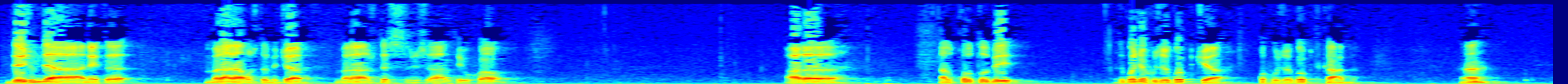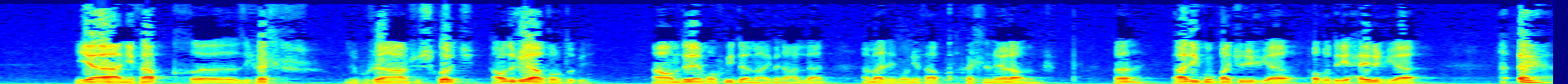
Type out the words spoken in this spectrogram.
ديجم دا نيتا مرانا غزت مجار مرانا غزت جزال تيوخاو على القرطبي وجهه زقوب جاء قفو زقوب كعب. ها؟ يا نفاق زكر الفجاء عمش سكرج أو جاء القرطبي. أو مدريم وفيد ما ابن علان. أما مو نفاق خشل يرى ها؟ هذا يكون قاتشريش يا قبضري حيرش يا.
